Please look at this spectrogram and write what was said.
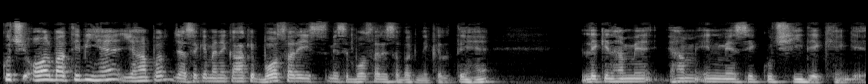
کچھ اور باتیں بھی ہیں یہاں پر، جیسے کہ میں نے کہا کہ بہت سارے اس میں سے بہت سارے سبق نکلتے ہیں، لیکن ہمیں ہم ان میں سے کچھ ہی دیکھیں گے۔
